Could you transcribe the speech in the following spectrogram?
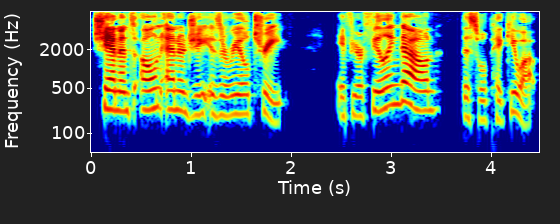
Shannon's own energy is a real treat. If you're feeling down, this will pick you up.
